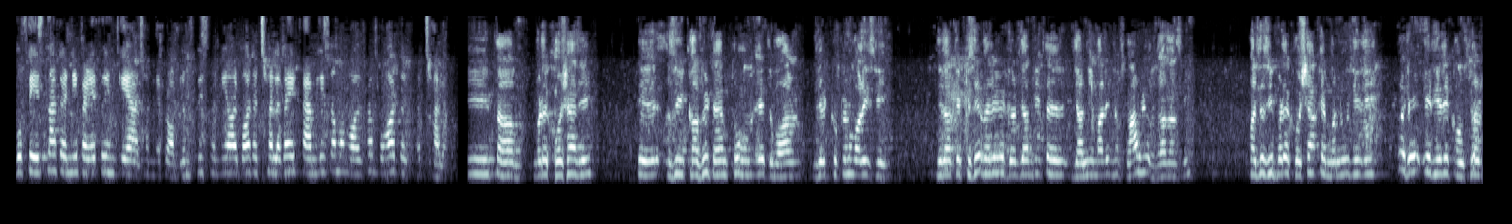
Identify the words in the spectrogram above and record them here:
वो फेस ना करनी पड़े तो इनके आज हमने प्रॉब्लम्स भी सुनी और बहुत अच्छा लगा एक फैमिली सा माहौल था बहुत अच्छा लगा ਜੀ ਤਾਂ ਬੜੇ ਖੁਸ਼ ਹਾਂ ਜੀ ਕਿ ਅਸੀਂ ਕਾਫੀ ਟਾਈਮ ਤੋਂ ਇਹ ਦੀਵਾਰ ਜਿਹੜੀ ਟੁੱਟਣ ਵਾਲੀ ਸੀ ਜਿਹਦਾ ਕਿ ਕਿਸੇ ਵੇਲੇ ਵੀ ਗਿਰ ਜਾਂਦੀ ਤੇ ਜਾਨੀ ਮਾਲੀ ਨੁਕਸਾਨ ਵੀ ਹੋ ਸਕਦਾ ਸੀ ਅੱਜ ਅਸੀਂ ਬੜੇ ਖੁਸ਼ ਹਾਂ ਕਿ ਮਨੂ ਜੀ ਦੀ ਸਾਡੇ ਏਰੀਆ ਦੇ ਕਾਉਂਸਲਰ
